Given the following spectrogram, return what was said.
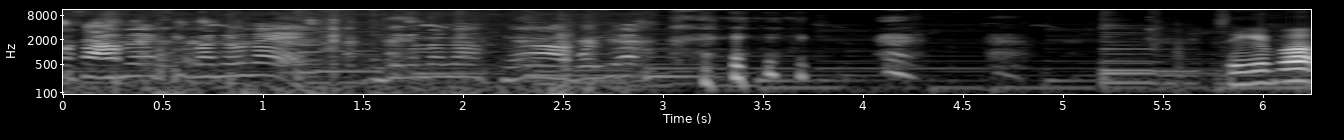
Kasama yung si Manuna eh. Hindi naman na naabol yan. Sige po.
